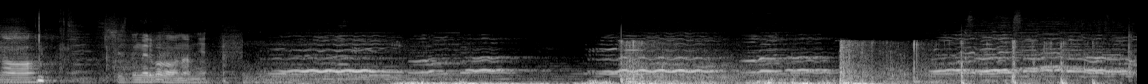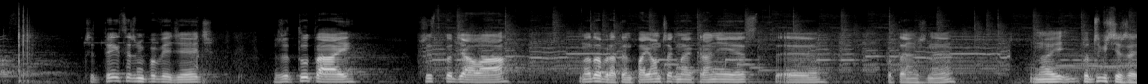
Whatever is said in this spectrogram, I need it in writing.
No. Się zdenerwował na mnie. Czy ty chcesz mi powiedzieć, że tutaj wszystko działa? No dobra, ten pajączek na ekranie jest yy, potężny. No i oczywiście, że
